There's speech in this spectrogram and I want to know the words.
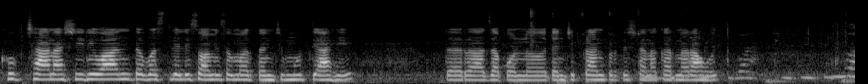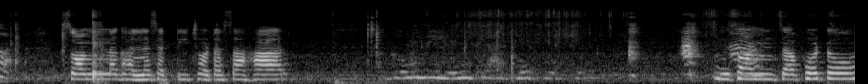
खूप छान अशी निवांत बसलेली स्वामी समर्थांची मूर्ती आहे. तर आज आपण त्यांची त्यांची प्राणप्रतिष्ठाना करणार आहोत. स्वामींना घालण्यासाठी छोटासा हार. स्वामींचा फोटो.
